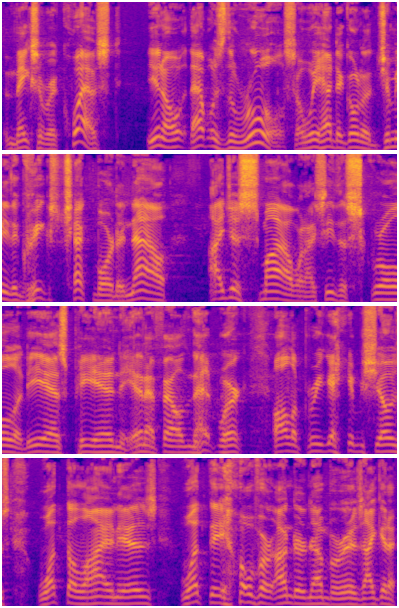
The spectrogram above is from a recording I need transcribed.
makes a request, you know, that was the rule. So we had to go to Jimmy the Greek's checkboard, and now. I just smile when I see the scroll at ESPN, the NFL Network, all the pregame shows, what the line is, what the over/under number is. I get a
